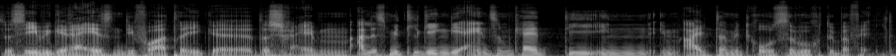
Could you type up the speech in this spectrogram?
Das ewige Reisen, die Vorträge, das Schreiben, alles Mittel gegen die Einsamkeit, die ihn im Alter mit großer Wucht überfällt.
